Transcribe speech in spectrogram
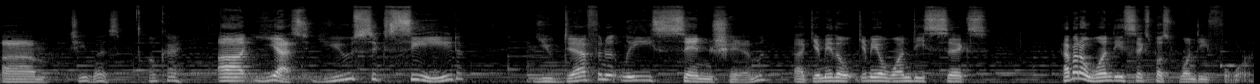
Um, gee whiz. Okay. Uh, yes, you succeed. You definitely singe him. Uh, give me the give me a one d six. How about a one d six plus one d four?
